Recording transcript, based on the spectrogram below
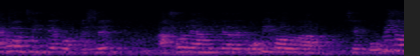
এখন চিন্তা করতেছে, আসলে আমি তার কবি বললাম সে কবিও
